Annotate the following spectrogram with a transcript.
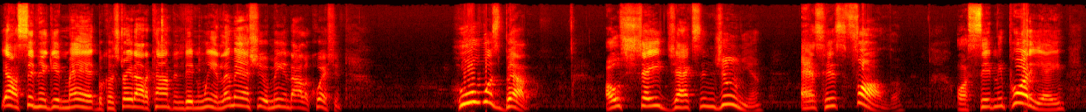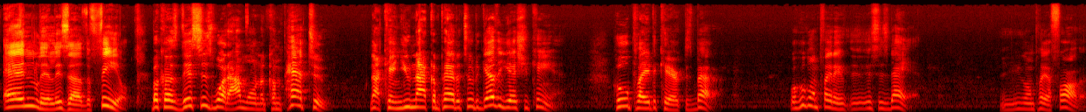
Y'all sitting here getting mad because Straight Outta Compton didn't win. Let me ask you a million dollar question. Who was better? O'Shea Jackson Jr. as his father or Sidney Poitier and Lilies of the Field? Because this is what I want to compare to. Now, can you not compare the two together? Yes, you can. Who played the characters better? Well, who gonna play the? It's his dad. You gonna play a father.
